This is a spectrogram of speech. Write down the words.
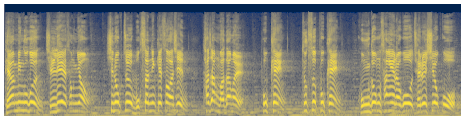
대한민국은 진리의 성령 신옥주 목사님께서 하신 타작마당을 폭행, 특수폭행, 공동상해라고 죄를 씌웠고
